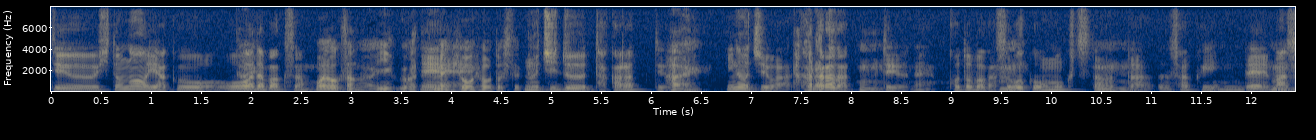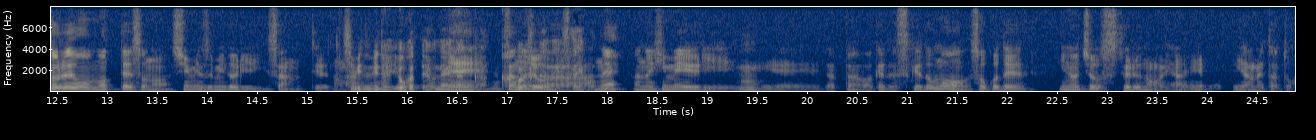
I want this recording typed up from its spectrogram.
ていう人の役を大和田漠さんが小和田さんがいいよかったね、ええひょうひょうとして「て。ぬちどゥ宝」っていうね、はい。命は宝宝だっていうね、言葉がすごく重く伝わった作品で、うん。まあそれをもってその清水みどりさんっていうのが清水みどりよかったよね。えなんか。えかっこよか彼女ったよね最後。がねあの姫百合、うん。えーだったわけですけどもそこで命を捨てるのをややめたと。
